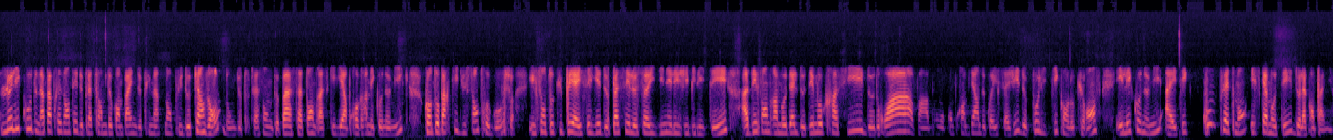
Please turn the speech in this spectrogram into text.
Le Likoud n'a pas présenté de plateforme de campagne depuis maintenant plus de 15 ans, donc de toute façon on ne peut pas s'attendre à ce qu'il y ait un programme économique. Quant aux partis du centre-gauche, ils sont occupés à essayer de passer le seuil d'inéligibilité, à défendre un modèle de démocratie, de droit, enfin on comprend bien de quoi il s'agit, de politique en l'occurrence, et l'économie a été complètement escamotée de la campagne.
